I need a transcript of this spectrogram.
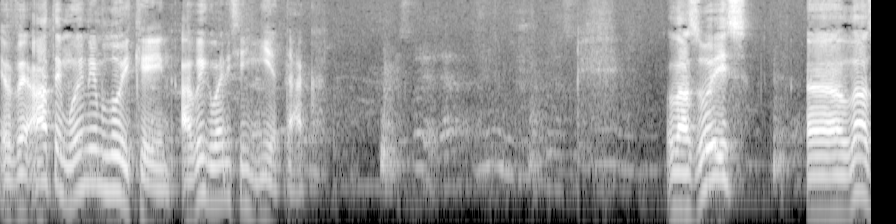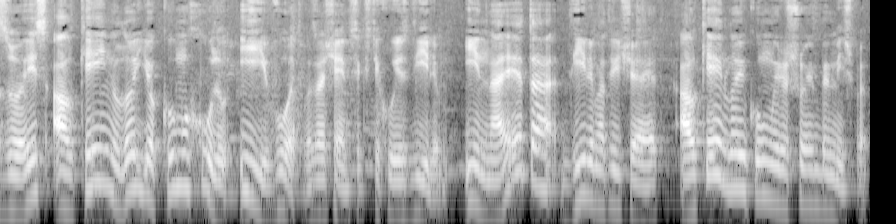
В аты моемим лойкейн, а вы говорите не так. Лазоис Лазоис алкейн лойо куму хулу. И вот, возвращаемся к стиху из Дилем. И на это Дилем отвечает, алкейн лойо куму решоем бемишпат.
